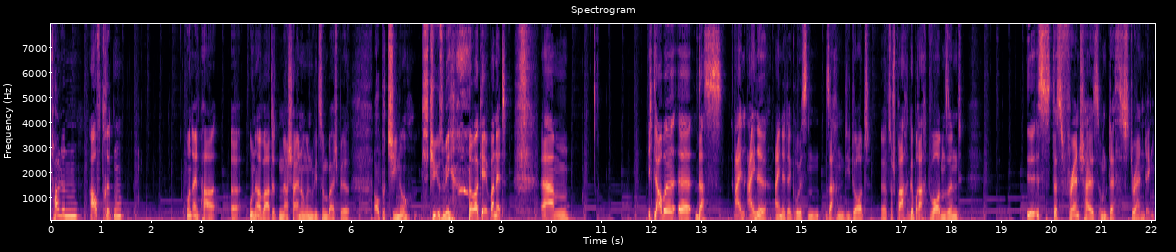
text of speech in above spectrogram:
tollen Auftritten und ein paar äh, unerwarteten Erscheinungen, wie zum Beispiel Al Pacino. Excuse me. Aber okay, war nett. Ähm, ich glaube, äh, dass ein, eine, eine der größten Sachen, die dort äh, zur Sprache gebracht worden sind, ist das Franchise um Death Stranding.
